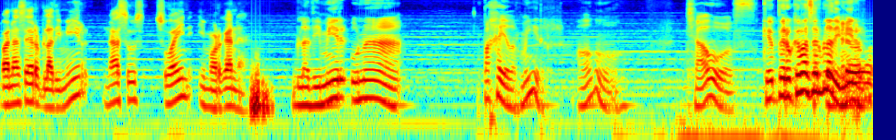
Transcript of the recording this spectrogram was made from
Van a ser Vladimir, Nasus, Swain y Morgana. Vladimir, una. Paja y a dormir. Oh. Chavos. ¿Qué, ¿Pero qué va a hacer Vladimir? Pero-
